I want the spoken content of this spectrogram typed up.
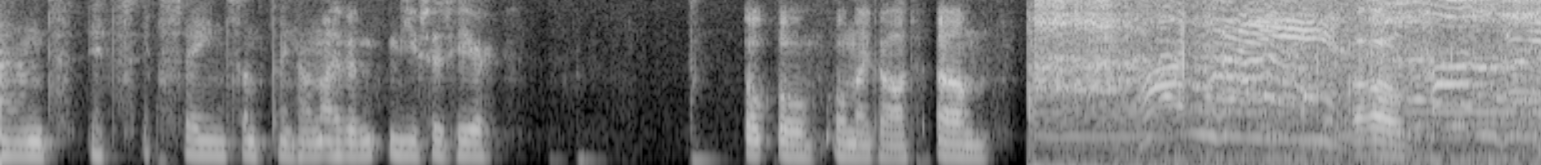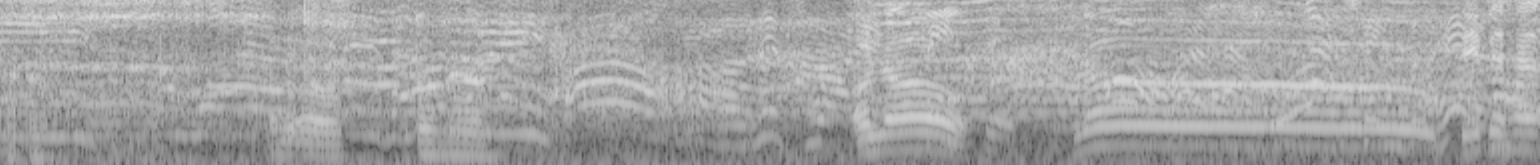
and it's it's saying something. And I have it muted here. Oh oh oh my god. Um, hungry. Oh. Uh oh. Oh no. Oh no. No. David has.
